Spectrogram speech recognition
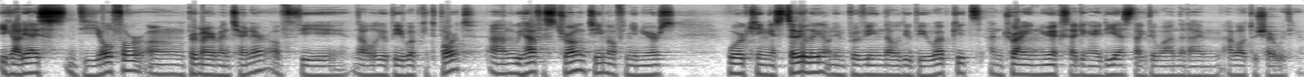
Igalia is the author and primary maintainer of the WPE WebKit port, and we have a strong team of engineers working steadily on improving WPE WebKit and trying new exciting ideas like the one that I'm about to share with you.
